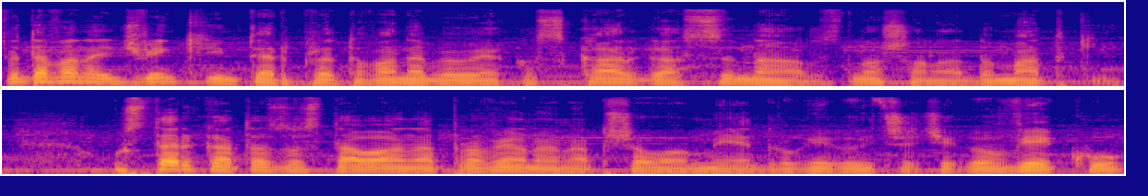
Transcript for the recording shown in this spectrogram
Wydawane dźwięki interpretowane były jako skarga syna wznoszona do matki. Usterka ta została naprawiona na przełomie II i III wieku,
